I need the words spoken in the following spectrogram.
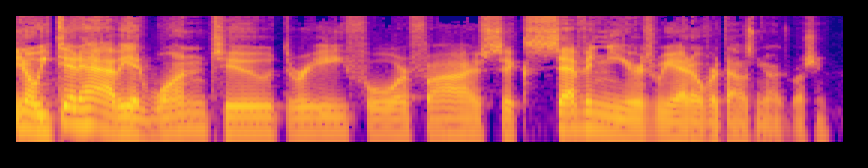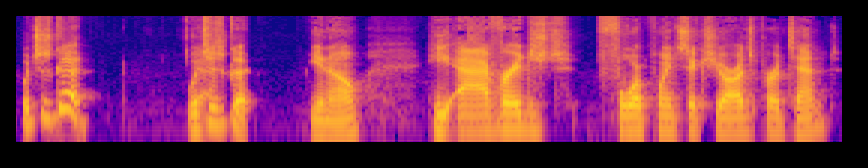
you know, he did have he had one, two, three, four, five, six, seven years where he had over a thousand yards rushing, which is good. Which Yeah. is good. You know, he averaged four point six yards per attempt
